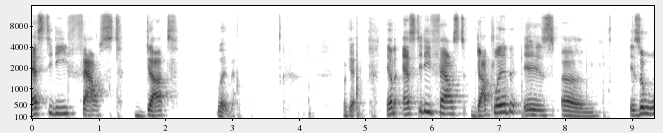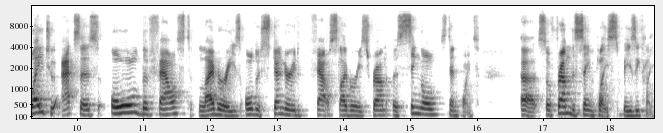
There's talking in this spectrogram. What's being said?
stdfaust.lib. Okay, and stdfaust.lib is um, is a way to access all the Faust libraries, all the standard Faust libraries from a single standpoint. Uh, so from the same place, basically.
